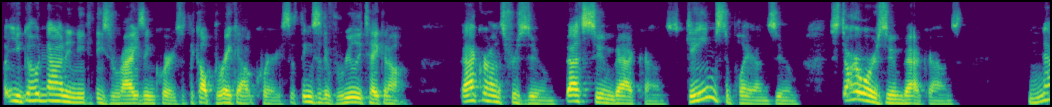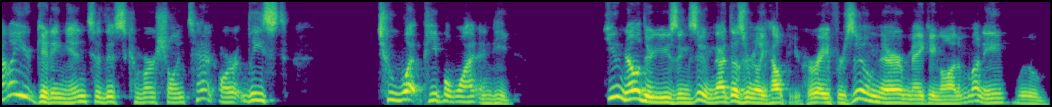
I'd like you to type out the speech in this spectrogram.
But you go down and you get these rising queries, what they call breakout queries, the things that have really taken off. Backgrounds for Zoom, best Zoom backgrounds, games to play on Zoom, Star Wars Zoom backgrounds. Now you're getting into this commercial intent, or at least to what people want and need. You know they're using Zoom. That doesn't really help you. Hooray for Zoom, they're making a lot of money. We will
